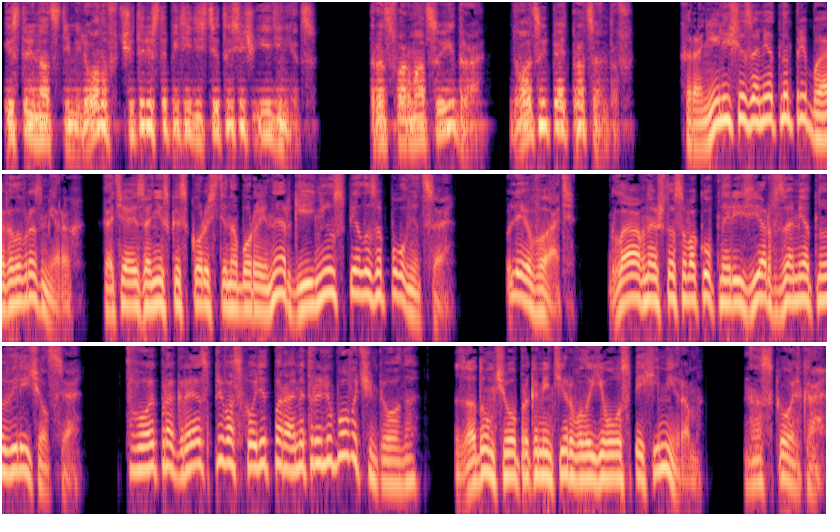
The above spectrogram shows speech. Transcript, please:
из 13 миллионов 450 тысяч единиц. Трансформация ядра – 25%. Хранилище заметно прибавило в размерах, хотя из-за низкой скорости набора энергии не успело заполниться. Плевать. Главное, что совокупный резерв заметно увеличился. «Твой прогресс превосходит параметры любого чемпиона», — задумчиво прокомментировала его успехи миром. Насколько?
